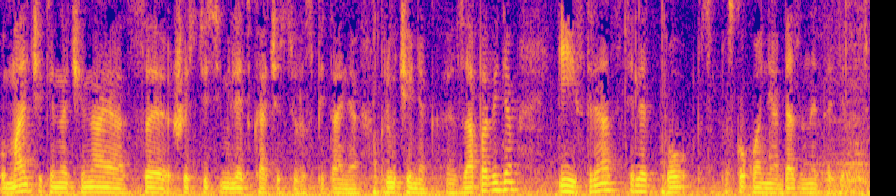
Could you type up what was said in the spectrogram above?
мальчики, начиная с 6-7 лет в качестве воспитания, приучения к заповедям, и с 13 лет, по, поскольку они обязаны это делать.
